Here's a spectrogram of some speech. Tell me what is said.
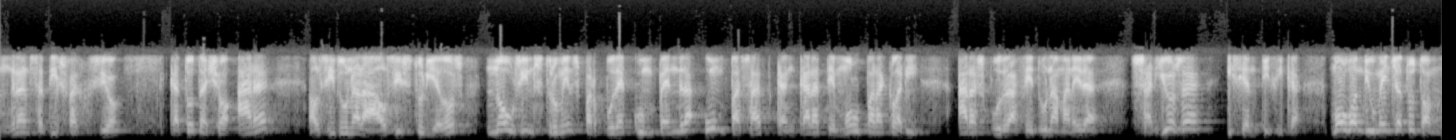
amb gran satisfacció que tot això ara els hi donarà als historiadors nous instruments per poder comprendre un passat que encara té molt per aclarir. Ara es podrà fer d'una manera seriosa i científica. Molt bon diumenge a tothom!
